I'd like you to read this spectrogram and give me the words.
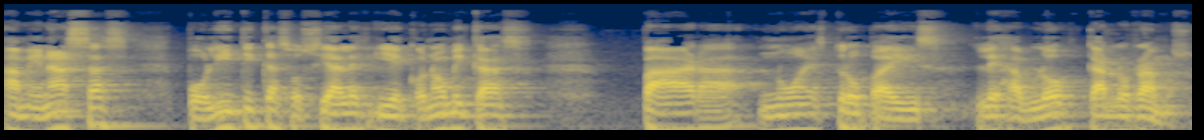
amenazas políticas, sociales y económicas para nuestro país. Les habló Carlos Ramos.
